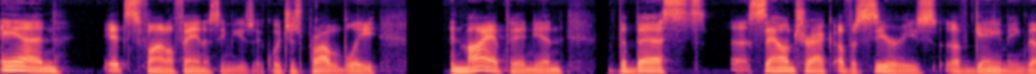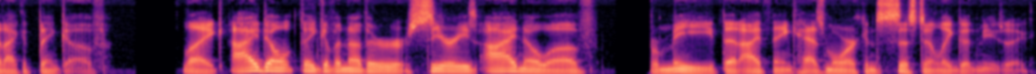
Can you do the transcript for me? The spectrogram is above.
And it's Final Fantasy music, which is probably, in my opinion, the best uh, soundtrack of a series of gaming that I could think of. Like, I don't think of another series I know of for me that I think has more consistently good music.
